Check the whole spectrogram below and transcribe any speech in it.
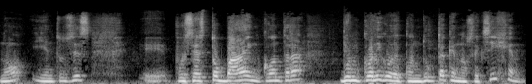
¿no? Y entonces eh, pues esto va en contra de un código de conducta que nos exigen.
